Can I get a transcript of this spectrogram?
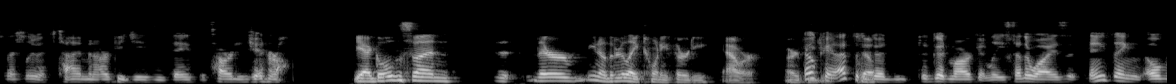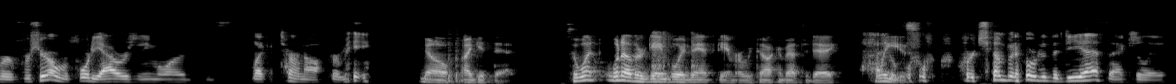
Especially with time in RPGs these days, it's hard in general. Yeah, Golden Sun, they're you know they're like 20, 30 hour RPG. Okay, that's a good a good mark at least. Otherwise, anything over for sure over forty hours anymore, it's like a turn off for me. No, I get that. So what what other Game Boy Advance game are we talking about today? Please. We're jumping over to the DS actually.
